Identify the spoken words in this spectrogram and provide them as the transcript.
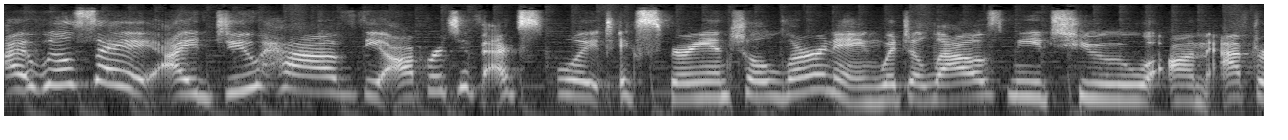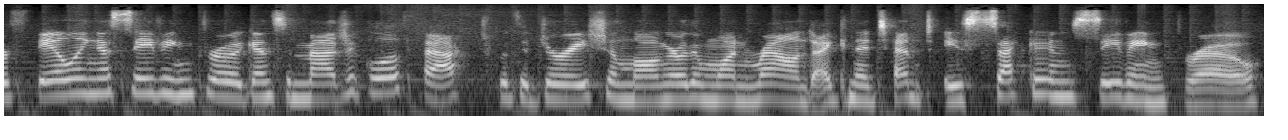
I will say I do have the operative exploit experiential learning, which allows me to, um, after failing a saving throw against a magical effect with a duration longer than one round, I can attempt a second saving throw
